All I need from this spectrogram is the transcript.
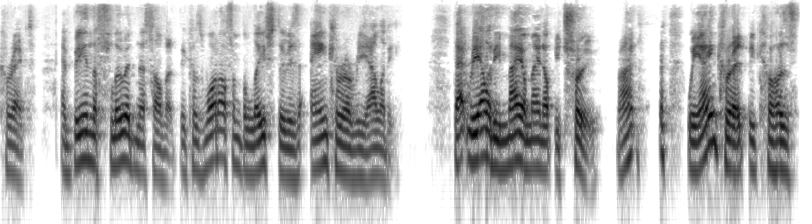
Correct. And be in the fluidness of it because what often beliefs do is anchor a reality. That reality may or may not be true, right? we anchor it because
